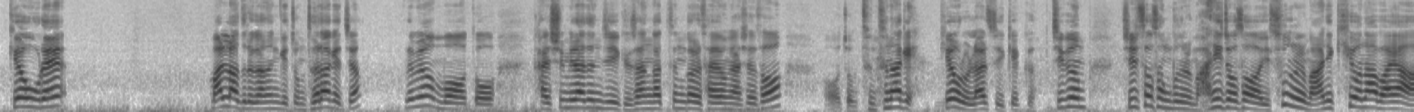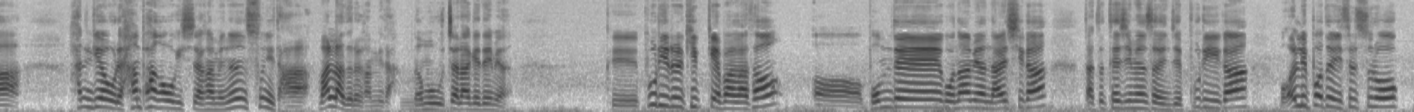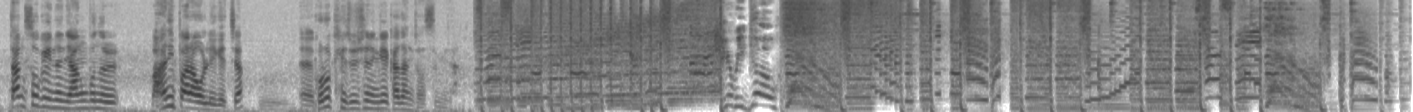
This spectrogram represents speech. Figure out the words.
겨울에 말라 들어가는 게 좀 덜 하겠죠? 그러면 뭐 또 칼슘이라든지 규산 같은 걸 사용하셔서 어, 좀 튼튼하게 겨울을 날 수 있게끔 지금 질소 성분을 많이 줘서 이 순을 많이 키워놔 봐야 한겨울에 한파가 오기 시작하면은 순이 다 말라 들어갑니다. 음. 너무 우짤하게 되면. 그 뿌리를 깊게 박아서 어, 봄 되고 나면 날씨가 따뜻해지면서 이제 뿌리가 멀리 뻗어 있을수록 땅 속에 있는 양분을 많이 빨아 올리겠죠? 음. 예, 그렇게 해주시는 게 가장 좋습니다.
